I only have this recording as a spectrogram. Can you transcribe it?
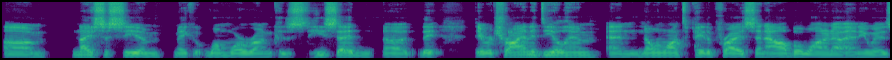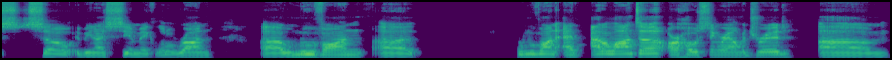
Um, nice to see him make it one more run because he said uh, they they were trying to deal him and no one wanted to pay the price, and Alaba wanted out anyways. So it'd be nice to see him make a little run. Uh, we'll move on. Uh, we'll move on. At Atalanta are hosting Real Madrid. Um,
